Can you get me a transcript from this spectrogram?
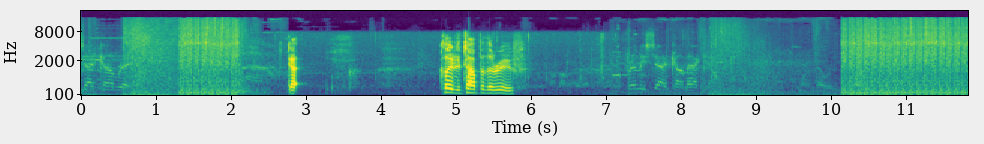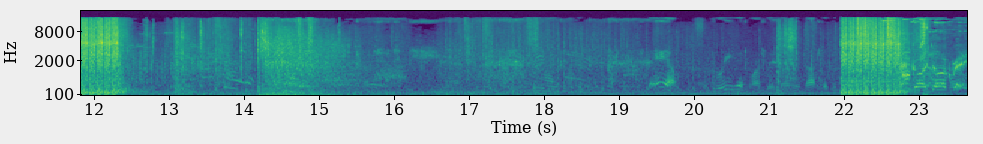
Satcom ready. Got. Cleared the top of the roof. Friendly Satcom active. damn. Three hit markers. I did not hit the Guard dog ready.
